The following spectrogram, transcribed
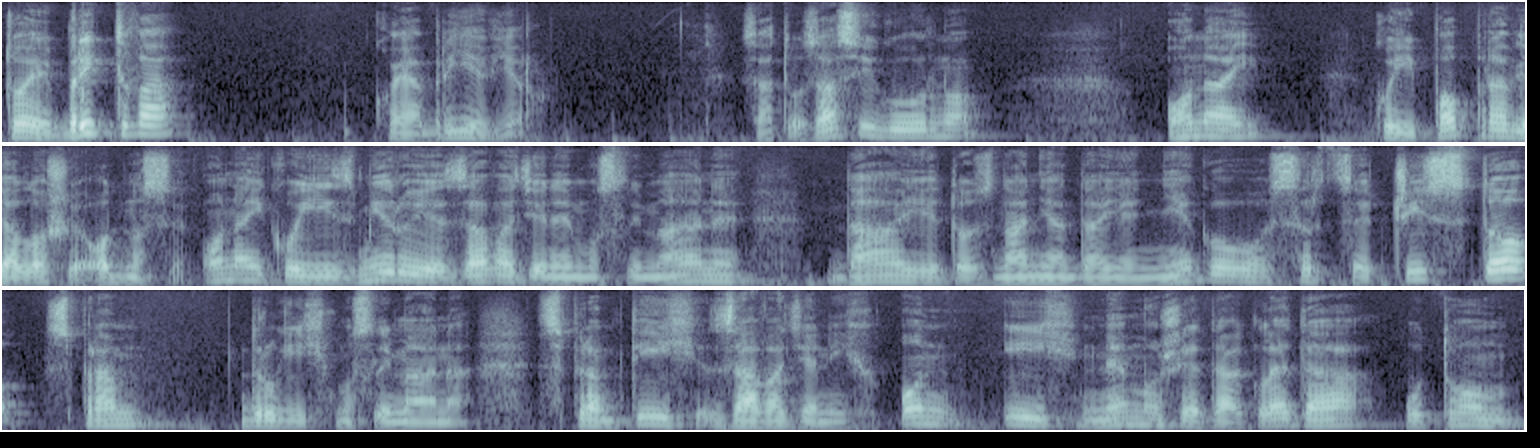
To je britva koja brije vjeru. Zato zasigurno onaj koji popravlja loše odnose, onaj koji izmiruje zavađene muslimane, daje do znanja da je njegovo srce čisto spram drugih muslimana, spram tih zavađenih. On ih ne može da gleda u tom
